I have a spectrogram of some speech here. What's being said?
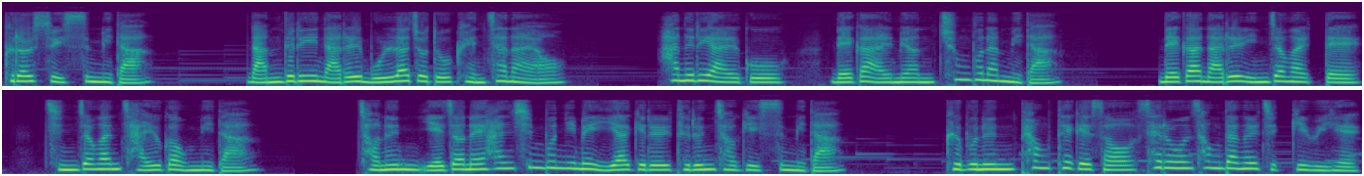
그럴 수 있습니다. 남들이 나를 몰라줘도 괜찮아요. 하늘이 알고 내가 알면 충분합니다. 내가 나를 인정할 때 진정한 자유가 옵니다. 저는 예전에 한 신부님의 이야기를 들은 적이 있습니다. 그분은 평택에서 새로운 성당을 짓기 위해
